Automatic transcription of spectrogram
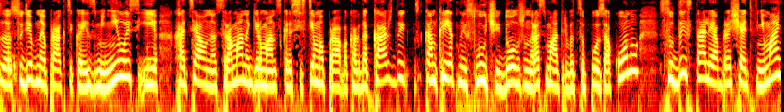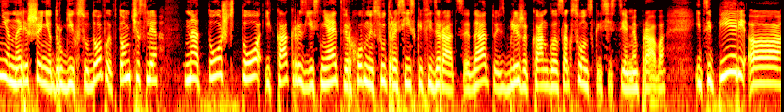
э, судебная практика изменилась, и хотя у нас романо-германская система права, когда каждый конкретный случай должен рассматриваться по закону, суды стали обращать внимание на решения других судов, и в том числе на то, что и как разъясняет Верховный суд Российской Федерации, да, то есть ближе к англосаксонской системе права. И теперь... Э,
